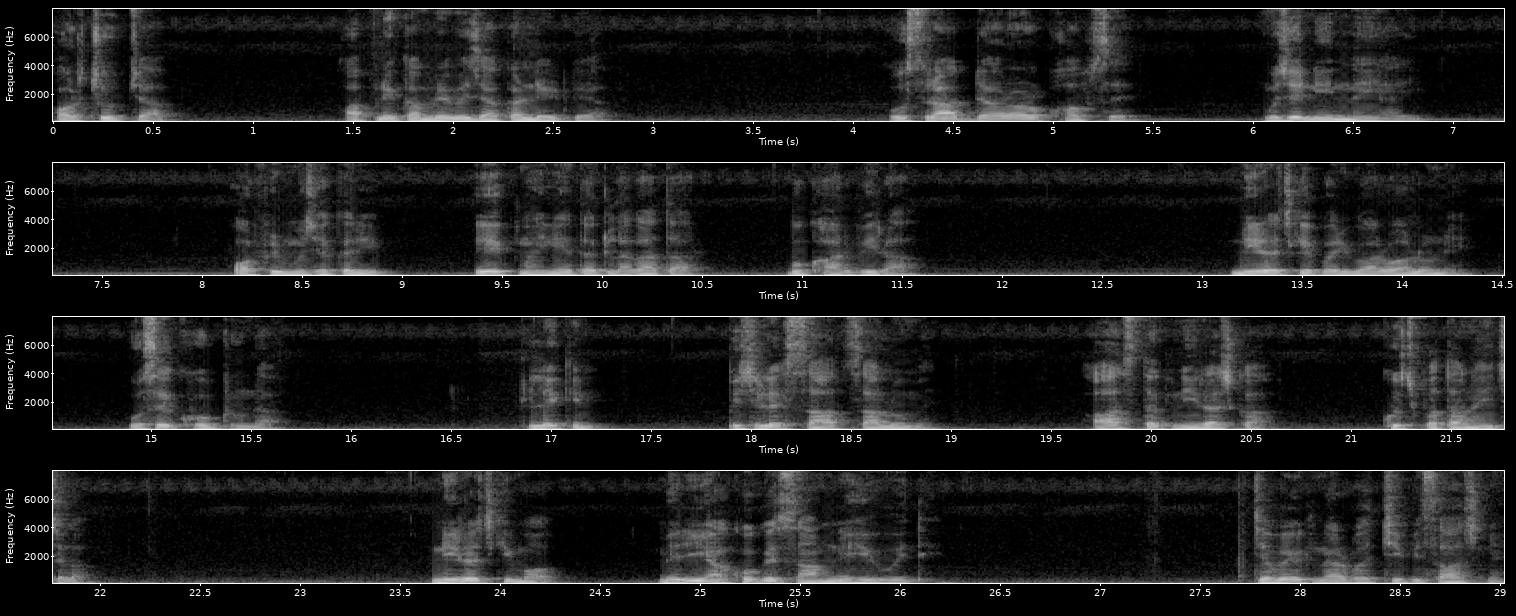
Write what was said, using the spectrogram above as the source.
और चुपचाप अपने कमरे में जाकर लेट गया। उस रात डर और खौफ से मुझे नींद नहीं आई और फिर मुझे करीब एक महीने तक लगातार बुखार भी रहा। नीरज के परिवार वालों ने उसे खूब ढूंढा, लेकिन पिछले सात सालों में आज तक नीरज का कुछ पता नहीं चला। नीरज की मौत मेरी आँखों के सामने ही हुई थी। जब एक नरभच्ची पिसाच ने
